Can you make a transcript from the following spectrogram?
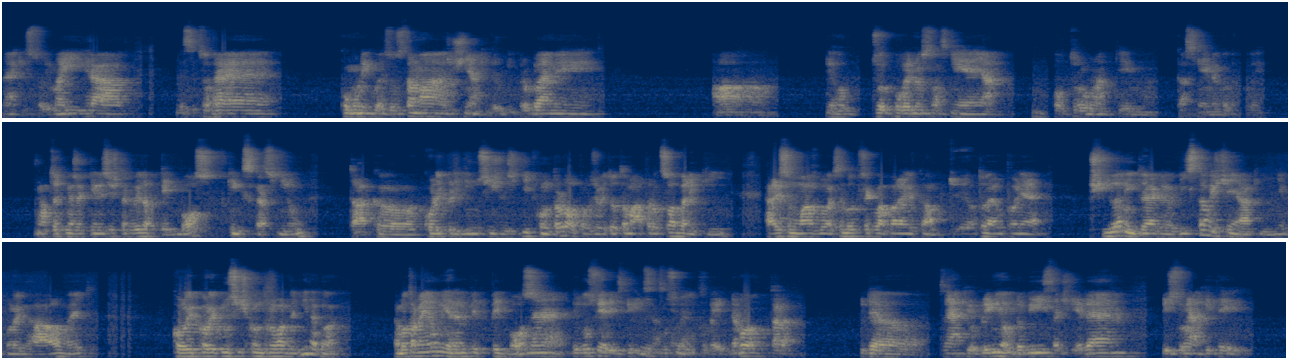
na jaký story mají hrát, kde se co hraje, komunikuje s hostama, řeší nějaké drobné problémy a jeho zodpovědnost vlastně je nějak kontrolu nad tím kasinem jako takový. A teď mi řekni, když jsi takový big boss v Kings Casino, tak uh, kolik lidí musíš řídit, kontrolovat, protože vy to máte docela veliký. A když jsem u vás byl, jak jsem byl překvapený, říkám, to je úplně šílený, to je jak výstaviště nějaký, několik hál, veď? Kolik, kolik musíš kontrolovat lidí takhle? Nebo tam je jenom jeden pit, pit boss? Ne, ne, ty bossů je vždycky víc. Víc. víc. Nebo takhle, kde za nějaký uplynulý období stačí jeden, když jsou nějaký ty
